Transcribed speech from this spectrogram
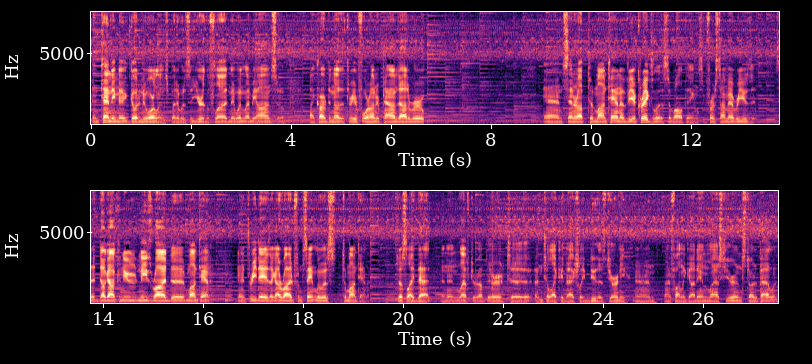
intending to go to New Orleans, but it was the year of the flood and they wouldn't let me on, so I carved another three or four hundred pounds out of her and sent her up to Montana via Craigslist of all things. The first time I ever used it. Said dugout canoe needs ride to Montana. And in three days I got a ride from St. Louis to Montana just like that, and then left her up there to until I could actually do this journey. And I finally got in last year and started paddling.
